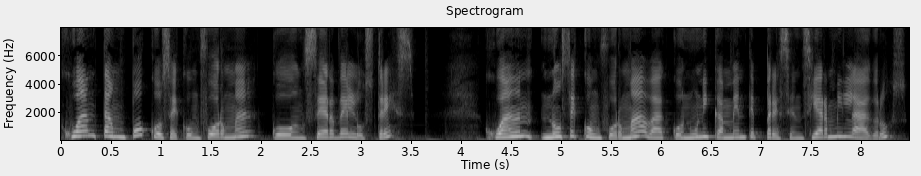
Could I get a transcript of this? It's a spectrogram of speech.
Juan tampoco se conforma con ser de los tres. Juan no se conformaba con únicamente presenciar milagros,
